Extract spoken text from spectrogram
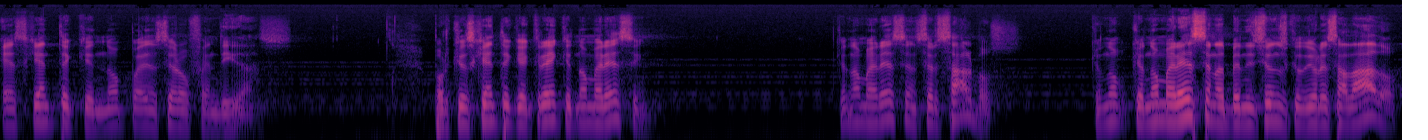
es gente que no pueden ser ofendidas. Porque es gente que creen que no merecen, que no merecen ser salvos, que no, que no merecen las bendiciones que Dios les ha dado,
